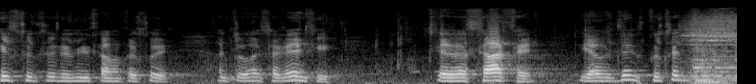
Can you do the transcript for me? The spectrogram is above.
हेच सूत्र घेऊन मी काम करतो आहे आणि तेव्हा सगळ्यांची त्याला साथ आहे. याबद्दल कृतज्ञ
